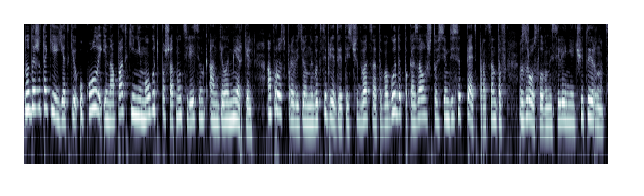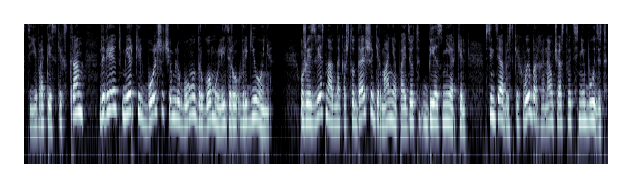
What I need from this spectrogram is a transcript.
Но даже такие едкие уколы и нападки не могут пошатнуть рейтинг Ангела Меркель. Опрос, проведенный в октябре 2020 года, показал, что 75% взрослого населения 14 европейских стран доверяют Меркель больше, чем любому другому лидеру в регионе. Уже известно, однако, что дальше Германия пойдет без Меркель. В сентябрьских выборах она участвовать не будет.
